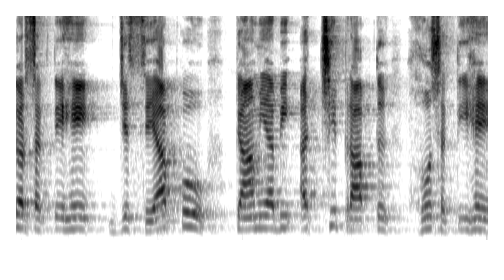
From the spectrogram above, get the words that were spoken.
कर सकते हैं, जिससे आपको कामयाबी अच्छी प्राप्त हो सकती है।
